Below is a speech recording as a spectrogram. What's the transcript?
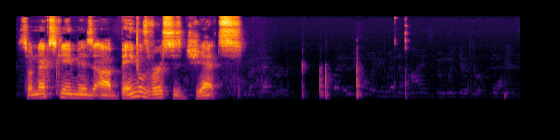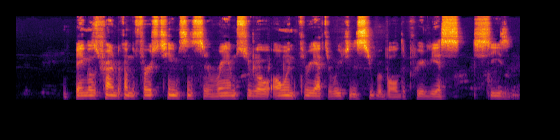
So next game is uh, Bengals versus Jets. Bengals trying to become the first team since the Rams to go 0-3 after reaching the Super Bowl the previous season.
